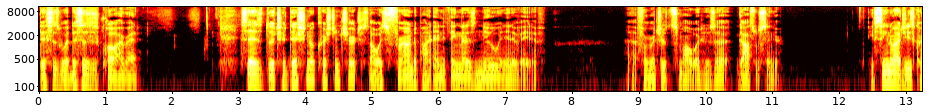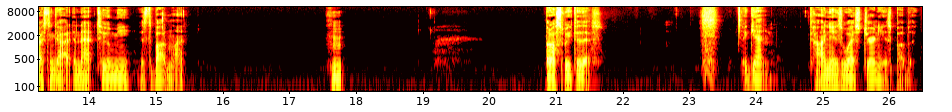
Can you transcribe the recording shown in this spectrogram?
This is what this is a quote I read. It says the traditional Christian church has always frowned upon anything that is new and innovative. Uh, from Richard Smallwood, who's a gospel singer. He's singing about Jesus Christ and God, and that to me is the bottom line. Hmm. But I'll speak to this. Again, Kanye's West journey is public.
